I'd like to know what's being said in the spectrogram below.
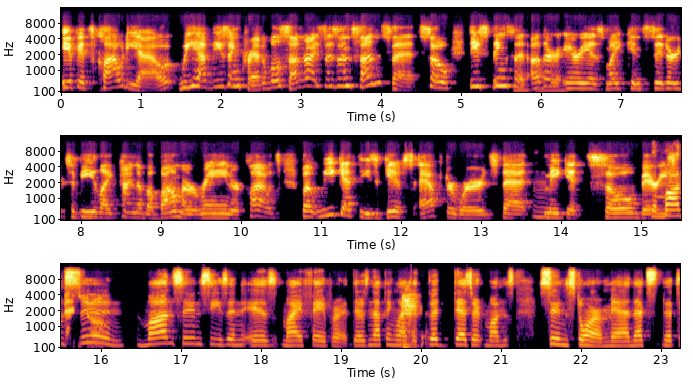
if it's cloudy out, we have these incredible sunrises and sunsets. So these things that other areas might consider to be like kind of a bummer, rain or clouds, but we get these gifts afterwards that Mm. make it so the very special. monsoon monsoon season is my favorite there's nothing like a good desert monsoon storm man that's that's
